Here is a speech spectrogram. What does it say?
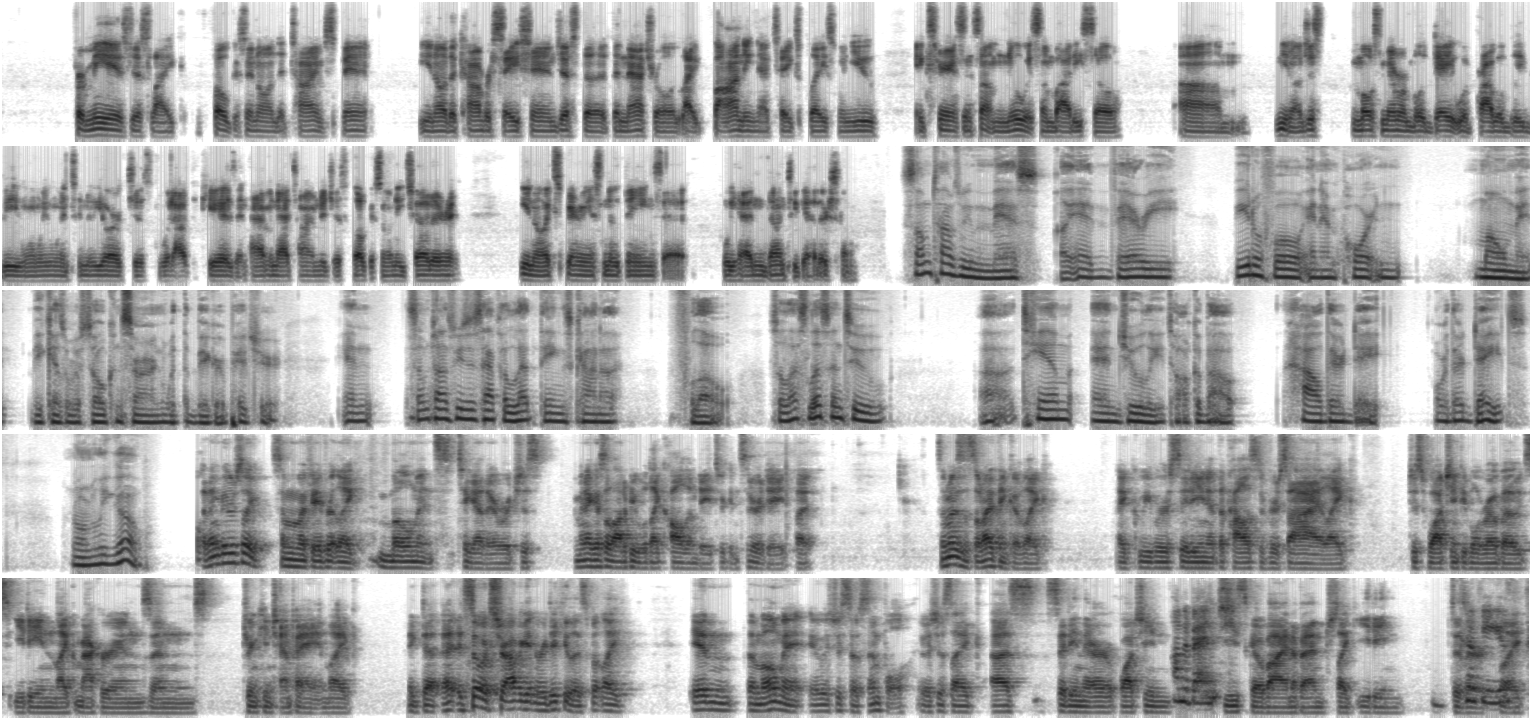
for me it's just like focusing on the time spent you know the conversation just the the natural like bonding that takes place when you experiencing something new with somebody so um you know just most memorable date would probably be when we went to new york just without the kids and having that time to just focus on each other and you know experience new things that we hadn't done together so Sometimes we miss a, a very beautiful and important moment because we're so concerned with the bigger picture. And sometimes we just have to let things kind of flow. So let's listen to uh, Tim and Julie talk about how their date or their dates normally go? I think there's like some of my favorite like moments together, which is, I mean, I guess a lot of people would like call them dates or consider a date, but sometimes that's what I think of. Like, like we were sitting at the Palace of Versailles, like just watching people rowboats, eating like macaroons and drinking champagne. Like, like that, it's so extravagant and ridiculous, but like in the moment, it was just so simple. It was just like us sitting there watching on a bench. geese go by on a bench, like eating dessert, Cookies. like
